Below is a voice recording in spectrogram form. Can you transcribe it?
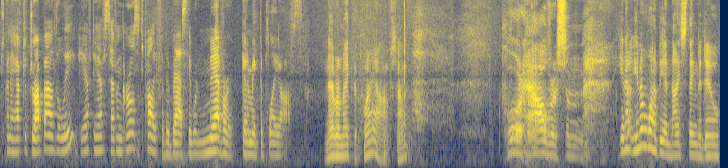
he's gonna have to drop out of the league. You have to have seven girls. It's probably for the best. They were never gonna make the playoffs. Never make the playoffs, huh? Poor Halverson. You know, you know what would be a nice thing to do?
